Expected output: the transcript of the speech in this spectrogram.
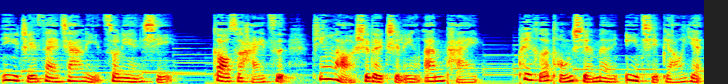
一直在家里做练习，告诉孩子听老师的指令安排，配合同学们一起表演。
